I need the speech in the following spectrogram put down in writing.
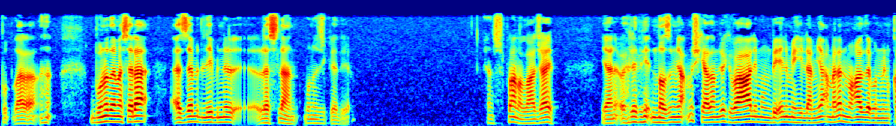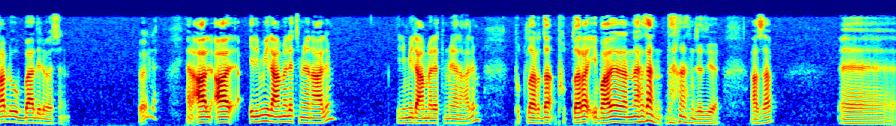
Putlara. Bunu da mesela Ezzebid İbni Reslan bunu zikrediyor. Yani subhanallah acayip. Yani öyle bir nazım yapmış ki adam diyor ki ve alimun bi ilmihi lem ya'melen muazzebun min qabli ubadil vesen. Böyle. Yani al, al, ilmiyle amel etmeyen alim, ilmiyle amel etmeyen alim putlarda putlara ibadet edenlerden daha önce diyor azap ee,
